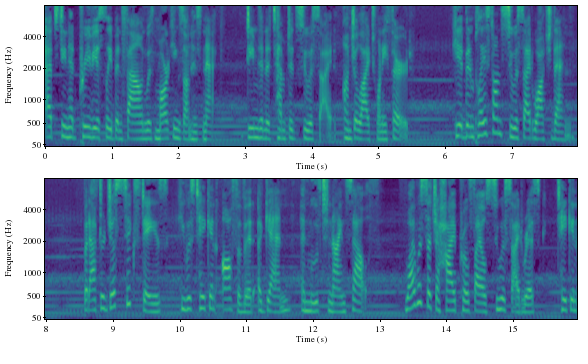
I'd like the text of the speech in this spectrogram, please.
Epstein had previously been found with markings on his neck, deemed an attempted suicide, on July 23rd. He had been placed on suicide watch then, but after just six days, he was taken off of it again and moved to 9 South. Why was such a high profile suicide risk taken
